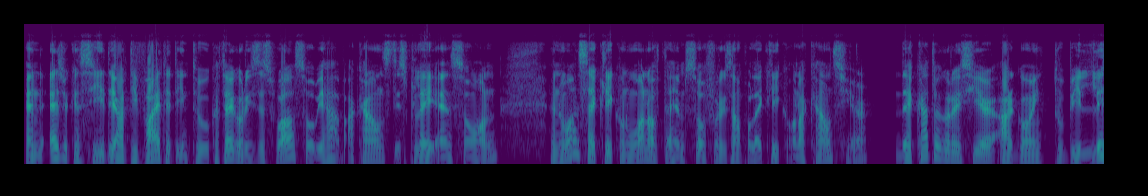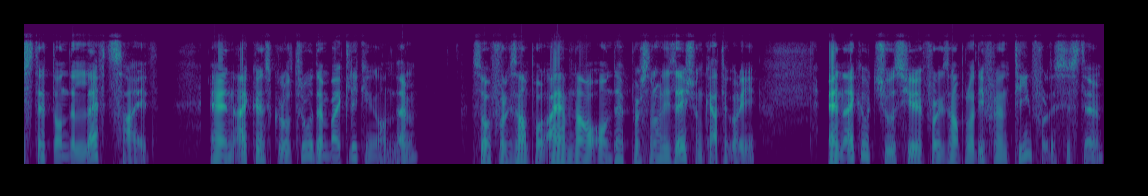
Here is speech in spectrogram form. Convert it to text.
And as you can see, they are divided into categories as well. So we have accounts, display, and so on. And once I click on one of them, so for example, I click on accounts here, the categories here are going to be listed on the left side and I can scroll through them by clicking on them. So for example, I am now on the personalization category and I could choose here, for example, a different theme for the system.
